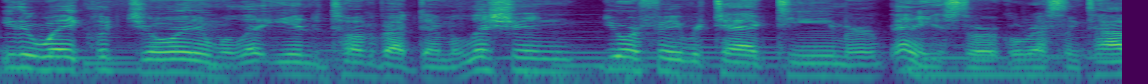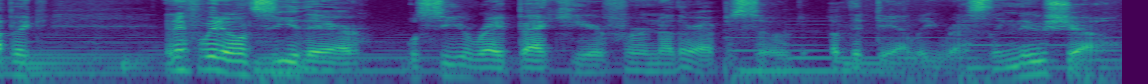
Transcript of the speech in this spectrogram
Either way, click join and we'll let you in to talk about demolition, your favorite tag team, or any historical wrestling topic. And if we don't see you there, we'll see you right back here for another episode of the Daily Wrestling News Show.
